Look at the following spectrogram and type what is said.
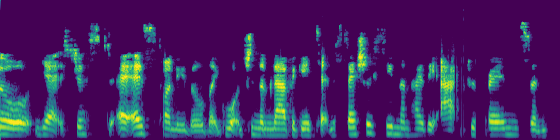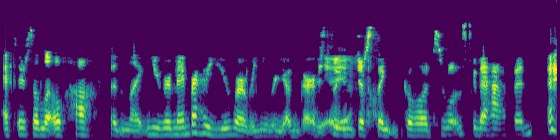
So yeah, it's just it is funny though, like watching them navigate it, and especially seeing them how they act with friends, and if there's a little huff, and like you remember how you were when you were younger, yeah, so you just think, God, what's going to happen?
